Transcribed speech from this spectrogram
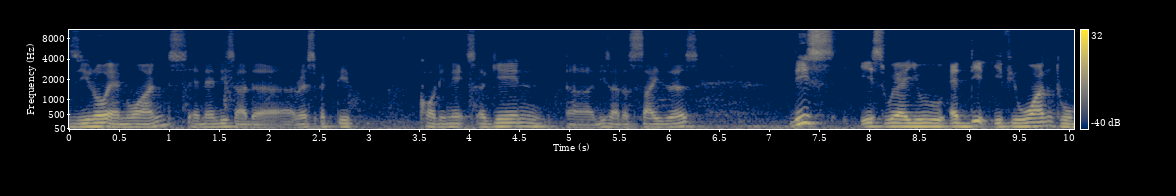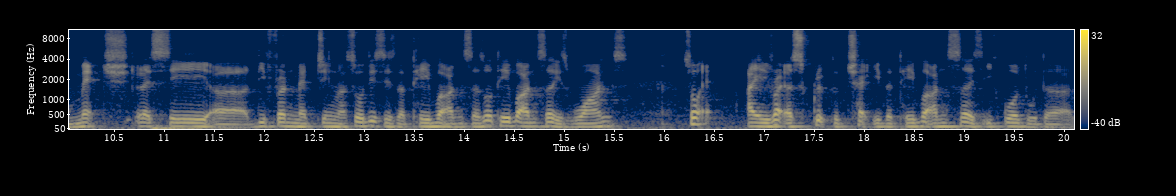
0 and 1s and then these are the respective coordinates. Again uh, these are the sizes this is where you edit if you want to match let's say uh, different matching lah. so this is the table answer. So table answer is ones so I write a script to check if the table answer is equal to the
